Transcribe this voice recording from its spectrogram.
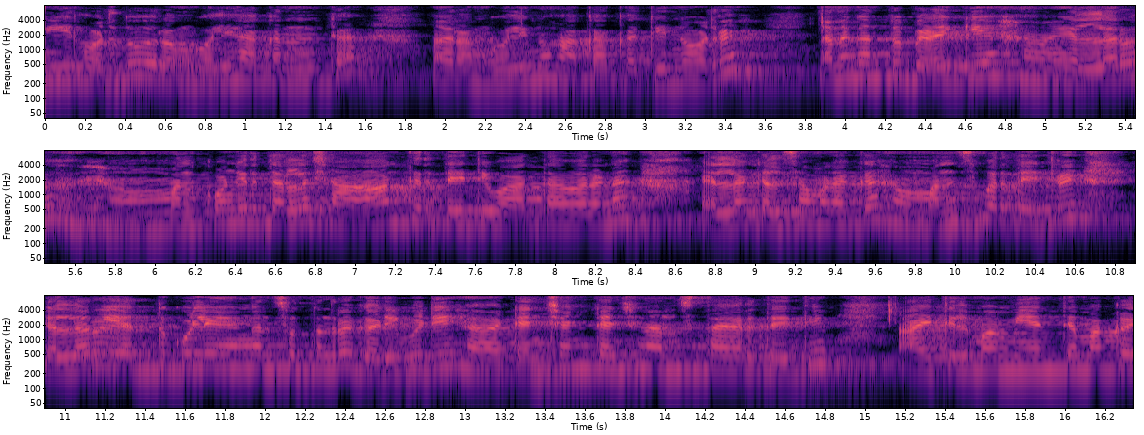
ನೀರು ಹೊಡೆದು ರಂಗೋಲಿ ಹಾಕಂತ ರಂಗೋಲಿನೂ ಹಾಕಾಕತ್ತೀನಿ ನೋಡ್ರಿ. ನನಗಂತೂ ಬೆಳಗ್ಗೆ ಎಲ್ಲರೂ ಮನ್ಕೊಂಡಿರ್ತಾರಲ್ಲ, ಶಾಂತ ಇರ್ತೈತಿ ವಾತಾವರಣ. ಎಲ್ಲ ಕೆಲಸ ಮಾಡೋಕ್ಕೆ ಮನಸ್ಸು ಬರ್ತೈತಿ ರೀ ಎಲ್ಲರೂ ಎದ್ದು ಕುಳಿ ಹೆಂಗೆ ಅನ್ಸುತ್ತಂದ್ರೆ ಗಡಿಬಿಡಿ ಟೆನ್ಷನ್ ಟೆನ್ಷನ್ ಅನಿಸ್ತಾ ಇರ್ತೈತಿ. ಆಯ್ತಿಲ್ಲ ಮಮ್ಮಿ ಅಂತ ಮಕ್ಳು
